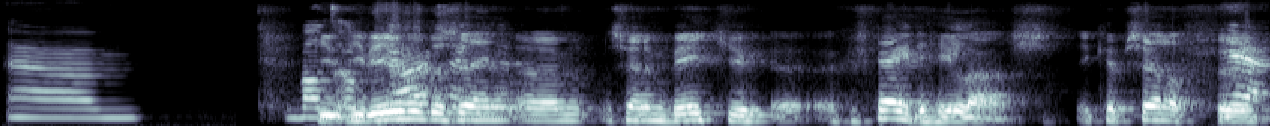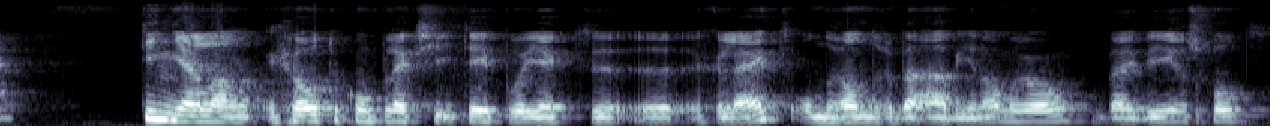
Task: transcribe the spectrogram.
Um, want die, die werelden zijn, um, zijn een beetje uh, gescheiden, helaas. Ik heb zelf uh, yeah. Tien jaar lang grote complexe IT-projecten uh, geleid. Onder andere bij ABN AMRO, bij Berenschot.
